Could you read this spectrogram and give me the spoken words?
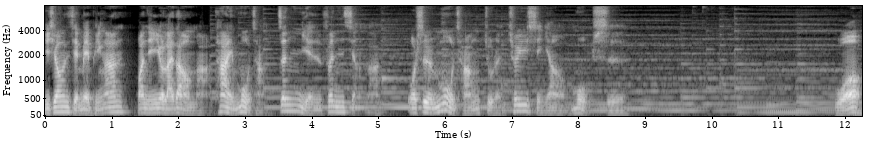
弟兄姐妹平安，欢迎又来到马太牧场真言分享栏。我是牧场主人崔显耀牧师。我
